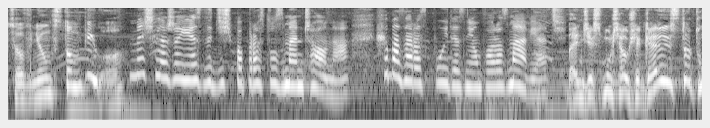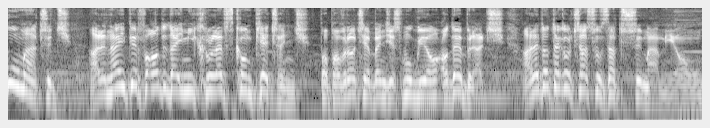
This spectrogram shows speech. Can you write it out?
co w nią wstąpiło? Myślę, że jest dziś po prostu zmęczona. Chyba zaraz pójdę z nią porozmawiać. Będziesz musiał się gęsto tłumaczyć, ale najpierw oddaj mi królewską pieczęć. Po powrocie będziesz mógł ją odebrać, ale do tego czasu zatrzymam ją.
